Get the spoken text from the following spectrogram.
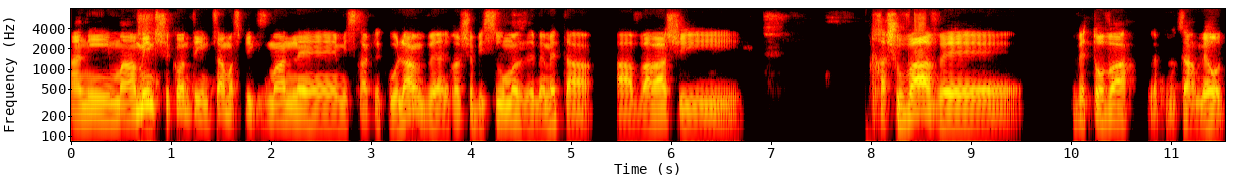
ואני מאמין שקונטי ימצא מספיק זמן למשחק לכולם ואני חושב שביסומה זה באמת העברה שהיא חשובה ו... וטובה לקבוצה מאוד.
